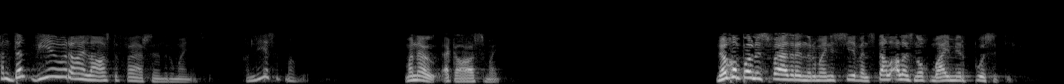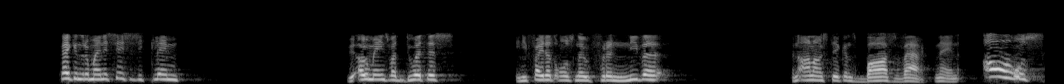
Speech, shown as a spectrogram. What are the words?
Gaan dink weer oor daai laaste verse in Romeine 6. Gaan lees dit maar weer. Maar nou, ek haas my. Nou gaan Paulus verder in Romeine 7 en stel alles nog baie meer positief. Kyk in Romeine 6 is die klem die ou mens wat dood is en die feit dat ons nou vir 'n nuwe in aanhalingstekens baas werk, nê, nee, en al ons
